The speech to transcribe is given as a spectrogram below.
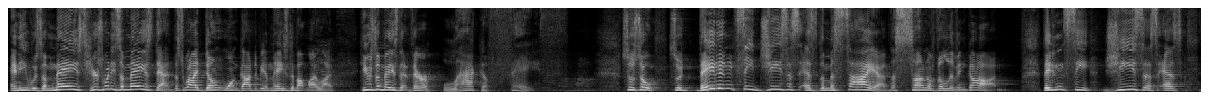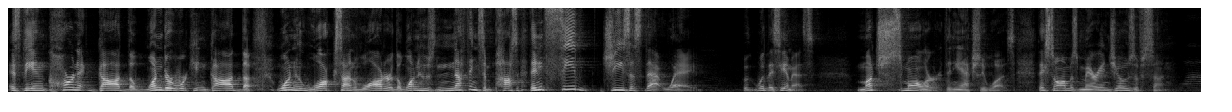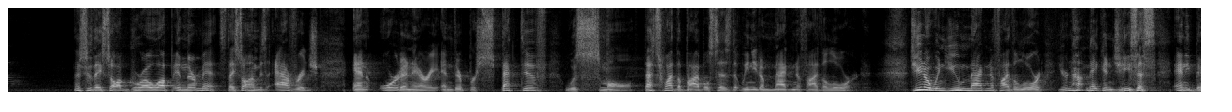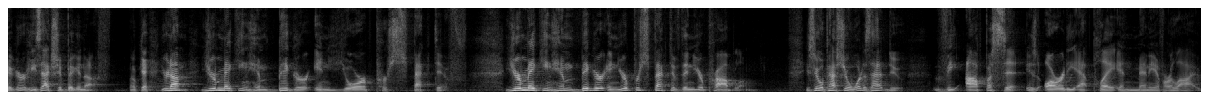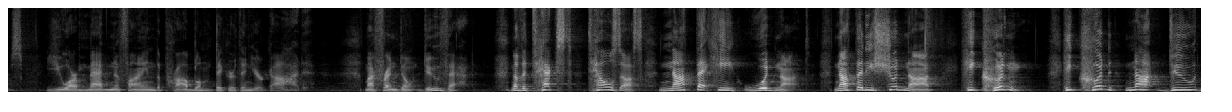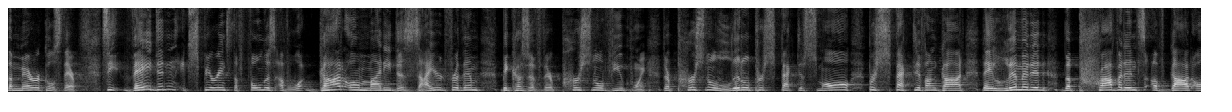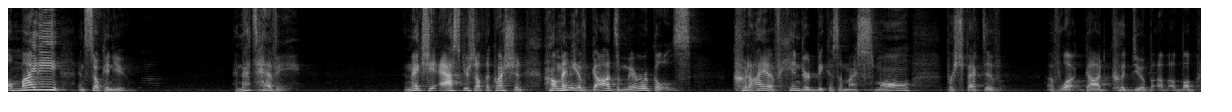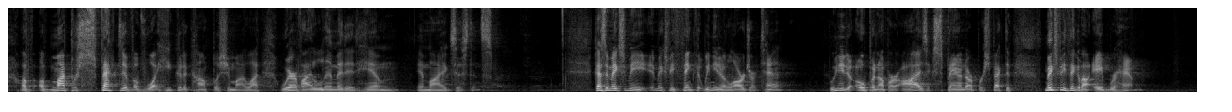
And he was amazed. Here's what he's amazed at. This is what I don't want God to be amazed about my life. He was amazed at their lack of faith. So, so, so they didn't see Jesus as the Messiah, the Son of the living God. They didn't see Jesus as, as the incarnate God, the wonder working God, the one who walks on water, the one who's nothing's impossible. They didn't see Jesus that way. What did they see him as? Much smaller than he actually was. They saw him as Mary and Joseph's son. That's who they saw grow up in their midst. They saw him as average and ordinary, and their perspective was small. That's why the Bible says that we need to magnify the Lord. Do you know when you magnify the Lord, you're not making Jesus any bigger? He's actually big enough. Okay? You're not you're making him bigger in your perspective. You're making him bigger in your perspective than your problem. You say, "Well, pastor, what does that do?" The opposite is already at play in many of our lives. You are magnifying the problem bigger than your God. My friend, don't do that. Now, the text tells us not that he would not, not that he should not, he couldn't. He could not do the miracles there. See, they didn't experience the fullness of what God Almighty desired for them because of their personal viewpoint, their personal little perspective, small perspective on God. They limited the providence of God Almighty, and so can you. And that's heavy. It makes you ask yourself the question how many of God's miracles could I have hindered because of my small perspective of what God could do, of, of, of, of, my perspective of what He could accomplish in my life? Where have I limited Him in my existence? Guys, it makes me, it makes me think that we need to enlarge our tent. We need to open up our eyes, expand our perspective. It makes me think about Abraham.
